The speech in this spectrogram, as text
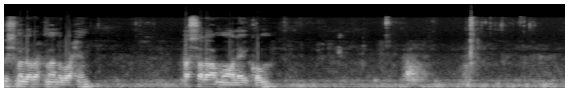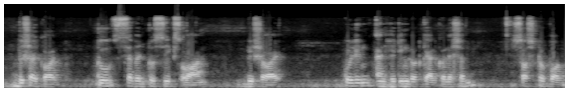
বিসমুল্লাহ রহমান রহিম আসসালামু আলাইকুম বিষয় code two seven two six one বিষয় cooling and heating load calculation ষষ্ঠ পর্ব,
